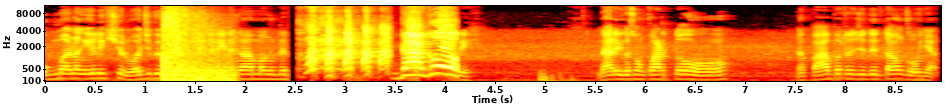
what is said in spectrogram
Ugma ng election, wa jud ko gani ng amang diri. Gago! Nari ko sa kwarto. Napaabot na jud din taong ko niya.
